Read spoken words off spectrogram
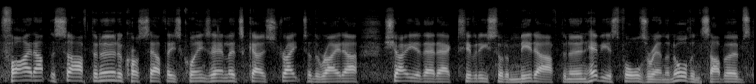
fired up this afternoon across southeast Queensland. Let's go straight to the radar. Show you that activity sort of mid-afternoon. Heaviest falls around the northern suburbs.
